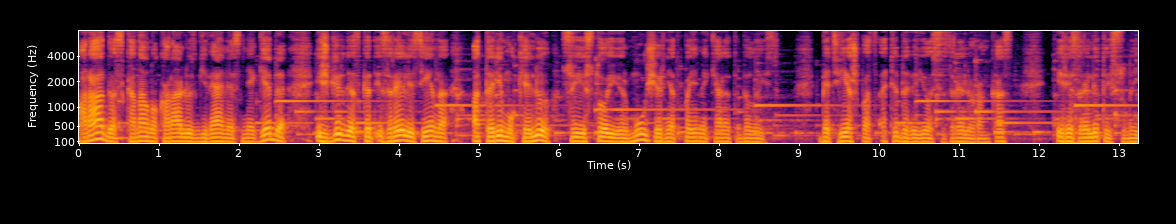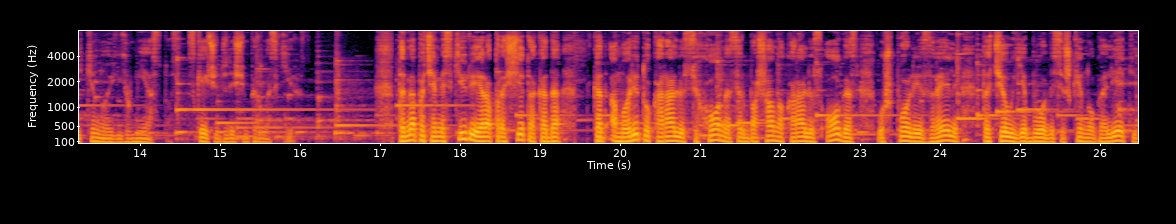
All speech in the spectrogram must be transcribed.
Aradas, Kanano karalius gyvenęs Negebe, išgirdęs, kad Izraelis eina atarimų keliu, su jais stojo ir mūšį ir net paėmė keletą belaisių bet viešpats atidavė juos Izraelio rankas ir izraelitai sunaikino jų miestus. Skaičių 21 skyrius. Tame pačiame skyriuje yra prašyta, kada kad Amoritų karalius Sihonas ir Bašano karalius Ogas užpuolė Izraelį, tačiau jie buvo visiškai nugalėti,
